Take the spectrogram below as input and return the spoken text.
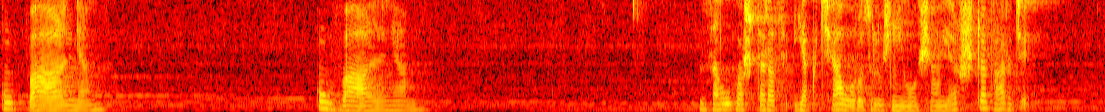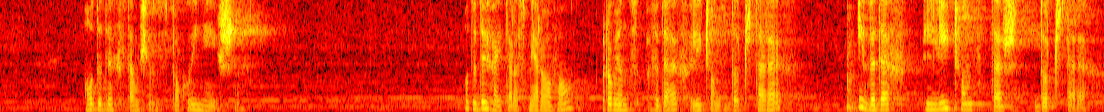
uwalniam, uwalniam. Zauważ teraz, jak ciało rozluźniło się jeszcze bardziej. Oddech stał się spokojniejszy. Oddychaj teraz miarowo, robiąc wdech, licząc do czterech i wydech, licząc też do czterech.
